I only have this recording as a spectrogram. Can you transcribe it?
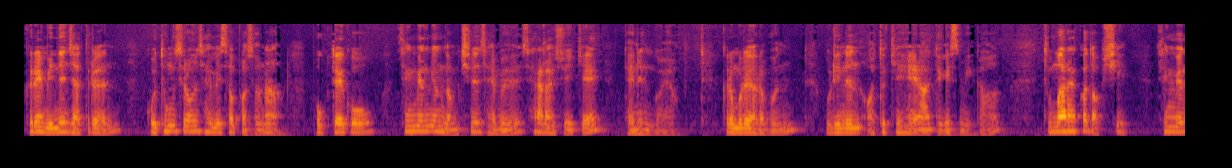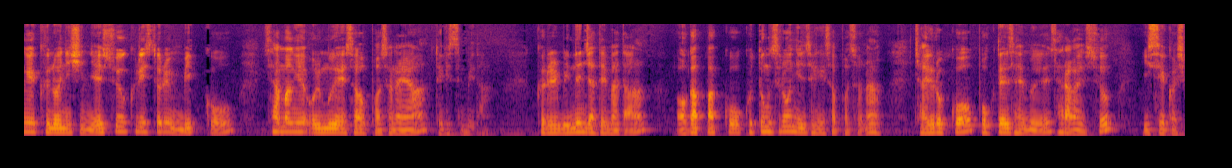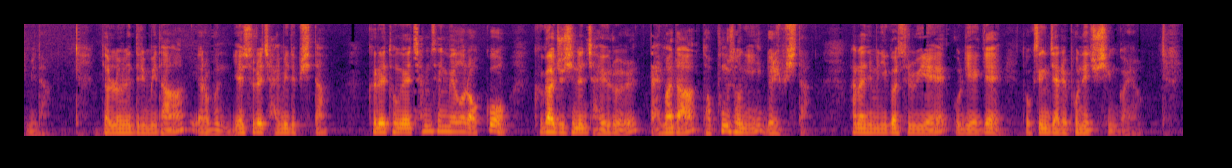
그를 믿는 자들은 고통스러운 삶에서 벗어나 복되고 생명력 넘치는 삶을 살아갈 수 있게 되는 거예요. 그러므로 여러분, 우리는 어떻게 해야 되겠습니까? 두말할 것 없이 생명의 근원이신 예수 그리스도를 믿고 사망의 올무에서 벗어나야 되겠습니다. 그를 믿는 자들마다 억압받고 고통스러운 인생에서 벗어나 자유롭고 복된 삶을 살아갈 수 있을 것입니다. 결론을 드립니다. 여러분, 예수를 잘 믿읍시다. 그를 통해 참 생명을 얻고 그가 주시는 자유를 날마다 더 풍성히 누립시다. 하나님은 이것을 위해 우리에게 독생자를 보내주신 거예요.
